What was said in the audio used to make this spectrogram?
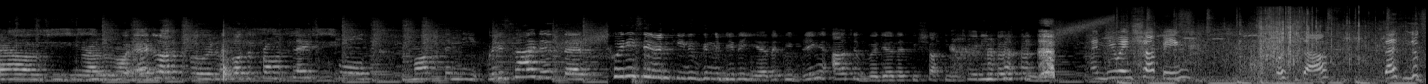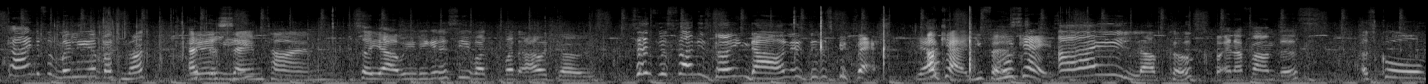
um, we ate a lot of food. It was from a place called Martinique. We decided that 2017 is going to be the year that we bring out a video that we shot in 2015. and we went shopping for stuff that look kind of familiar but not At really. the same time. So yeah, we, we're gonna see what, what how it goes. Since the sun is going down, let's do this quick fast. Yeah? Okay, you first. Okay. I love Coke and I found this. It's called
